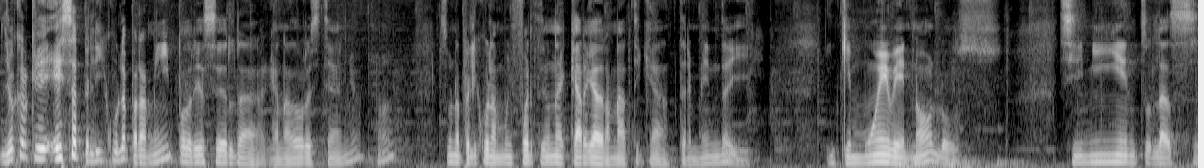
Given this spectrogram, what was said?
yo creo que esa película para mí podría ser la ganadora este año, ¿no? Es una película muy fuerte, de una carga dramática tremenda y, y que mueve, ¿no? Los cimientos, las,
